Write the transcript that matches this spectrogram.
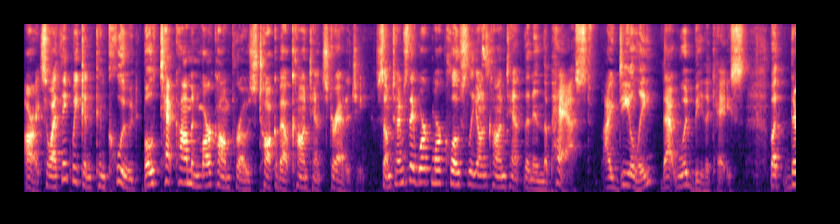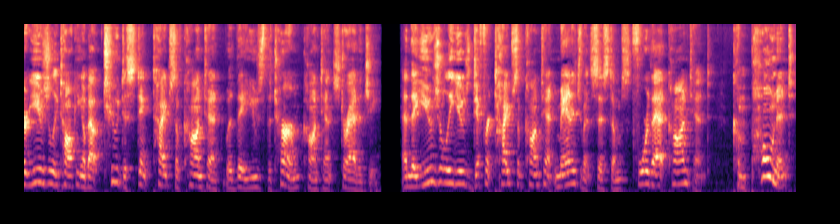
All right, so I think we can conclude both TechCom and Marcom pros talk about content strategy. Sometimes they work more closely on content than in the past. Ideally, that would be the case. But they're usually talking about two distinct types of content when they use the term content strategy. And they usually use different types of content management systems for that content. Component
